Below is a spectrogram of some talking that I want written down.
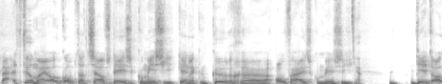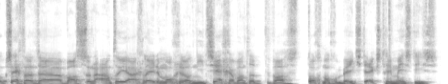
Maar het viel mij ook op dat zelfs deze commissie, kennelijk een keurige overheidscommissie, ja. Dit ook zegt. Dat uh, was een aantal jaar geleden mocht je dat niet zeggen, want het was toch nog een beetje te extremistisch.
